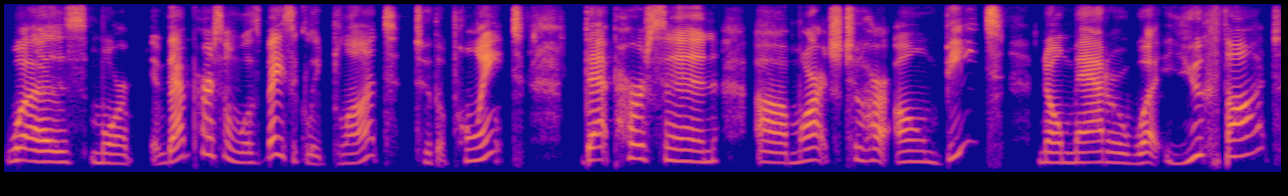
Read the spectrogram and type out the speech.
was more, that person was basically blunt to the point. That person uh, marched to her own beat, no matter what you thought,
